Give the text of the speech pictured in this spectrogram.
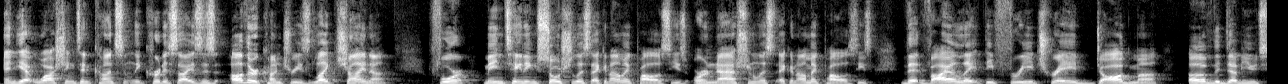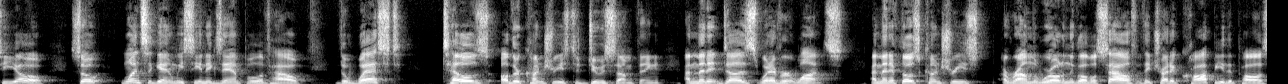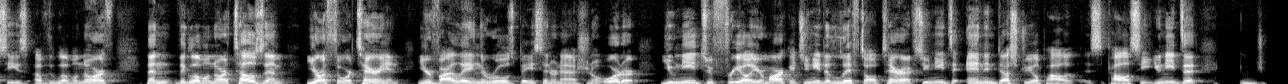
And yet Washington constantly criticizes other countries like China for maintaining socialist economic policies or nationalist economic policies that violate the free trade dogma of the WTO. So once again, we see an example of how the West tells other countries to do something and then it does whatever it wants. And then if those countries around the world in the global south, if they try to copy the policies of the global north, then the global north tells them you're authoritarian. You're violating the rules based international order. You need to free all your markets. You need to lift all tariffs. You need to end industrial policy. You need to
